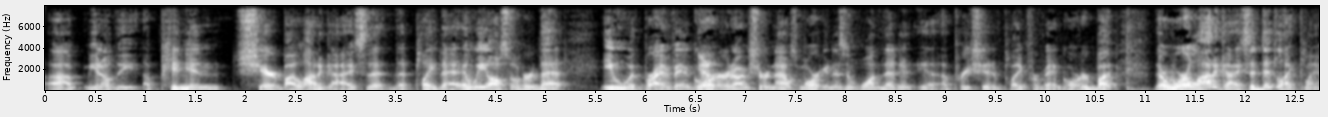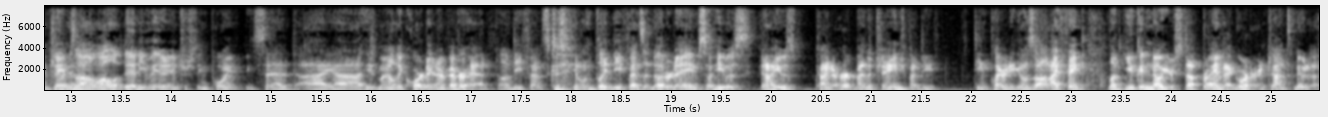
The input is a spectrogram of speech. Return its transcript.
uh, you know, the opinion shared by a lot of guys that that played that, and we also heard that even with Brian Van Gorder, Yeah. and I'm sure Nyles Morgan isn't one that uh, appreciated playing for Van Gorder, but there were a lot of guys that did like playing James for him. Onwualu did. He made an interesting point. He said, "I uh, he's my only coordinator I've ever had on defense because he only played defense at Notre Dame, so he was you know he was kind of hurt by the change, but he team player and he goes on. I think look, you can know your stuff. Brian Van Gorder and John Tenuta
